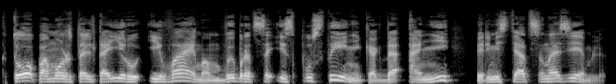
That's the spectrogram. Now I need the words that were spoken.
Кто поможет Альтаиру и Ваймам выбраться из пустыни, когда они переместятся на землю?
